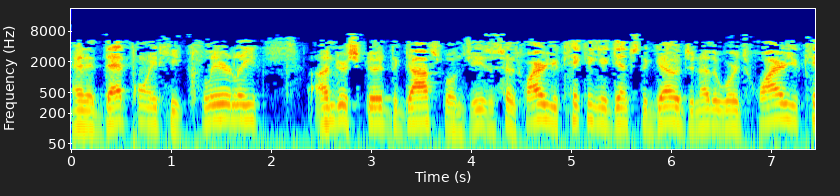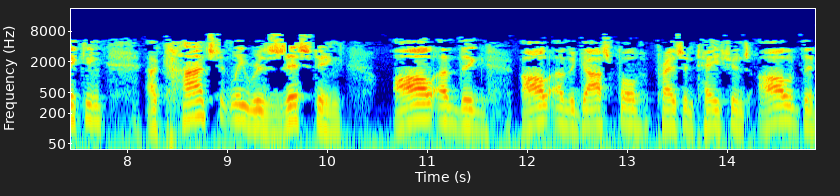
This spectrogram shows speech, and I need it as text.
And at that point, he clearly understood the gospel. And Jesus says, why are you kicking against the goads? In other words, why are you kicking, uh, constantly resisting all of the all of the gospel presentations, all of the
